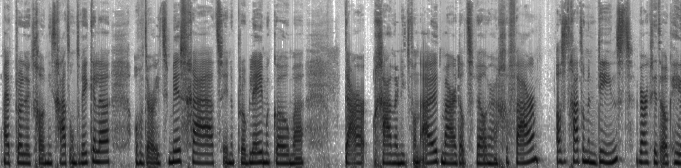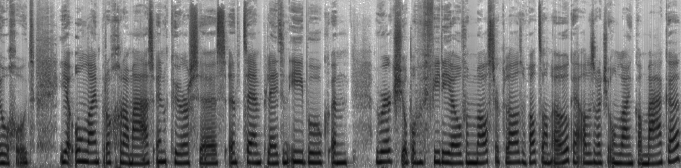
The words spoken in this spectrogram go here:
het product gewoon niet gaat ontwikkelen. Of er iets misgaat, ze in de problemen komen. Daar gaan we niet van uit, maar dat is wel weer een gevaar. Als het gaat om een dienst, werkt dit ook heel goed. Je online programma's, een cursus, een template, een e-book, een workshop of een video of een masterclass, wat dan ook, alles wat je online kan maken,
